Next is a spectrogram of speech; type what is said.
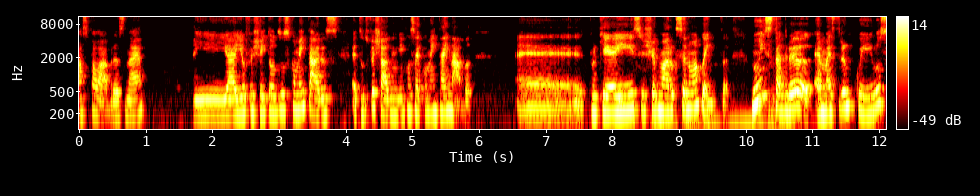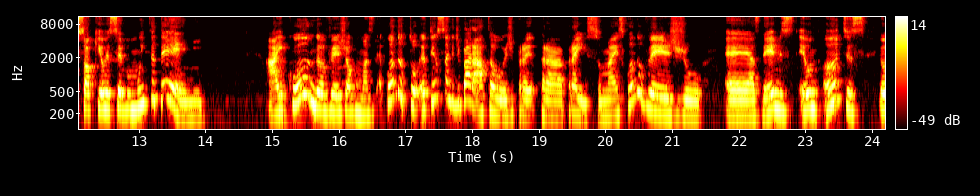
as palavras, né? E aí eu fechei todos os comentários, é tudo fechado, ninguém consegue comentar em nada. É, porque aí se chega uma hora que você não aguenta. No Instagram é mais tranquilo, só que eu recebo muita DM. Aí quando eu vejo algumas. Quando eu tô. Eu tenho sangue de barata hoje para isso, mas quando eu vejo é, as DMs, eu antes eu,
